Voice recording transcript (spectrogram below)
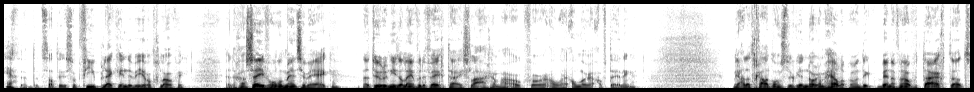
Ja. Dus dat, dat staat dus op vier plekken in de wereld, geloof ik. er gaan 700 mensen werken. Natuurlijk niet alleen voor de vegetarische slager, maar ook voor allerlei andere afdelingen. Maar ja, dat gaat ons natuurlijk enorm helpen. Want ik ben ervan overtuigd dat,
